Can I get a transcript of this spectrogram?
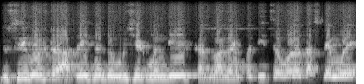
दुसरी गोष्ट आपल्या इथं दगडूशेठ मंदिर कसबा गणपती जवळच असल्यामुळे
